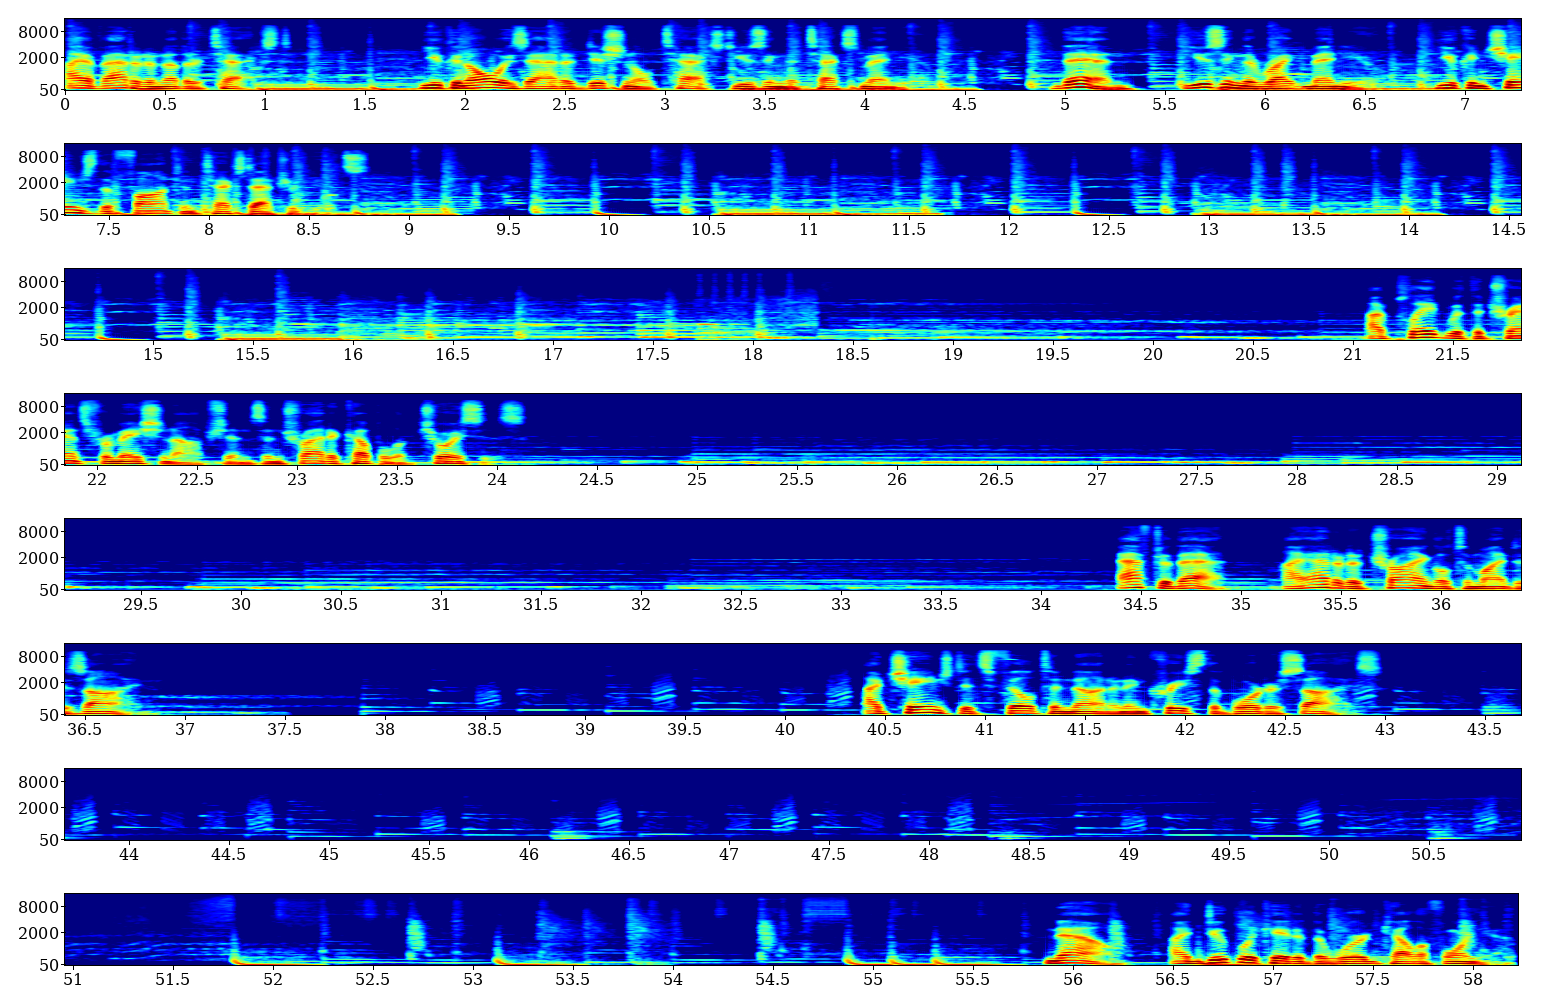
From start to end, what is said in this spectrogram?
I have added another text. You can always add additional text using the text menu. Then, using the right menu, you can change the font and text attributes. I played with the transformation options and tried a couple of choices. After that, I added a triangle to my design. I changed its fill to none and increased the border size. Now, I duplicated the word California.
